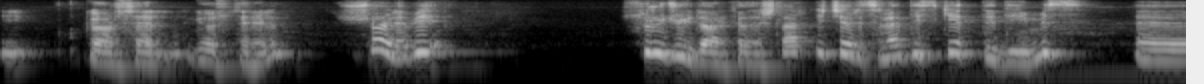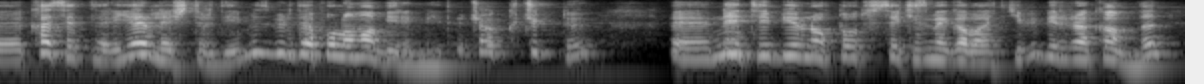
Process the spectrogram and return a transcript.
bir görsel gösterelim. Şöyle bir sürücüydü arkadaşlar. İçerisine disket dediğimiz e, kasetleri yerleştirdiğimiz bir depolama birimiydi. Çok küçüktü. E, neti 1.38 MB gibi bir rakamdı.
